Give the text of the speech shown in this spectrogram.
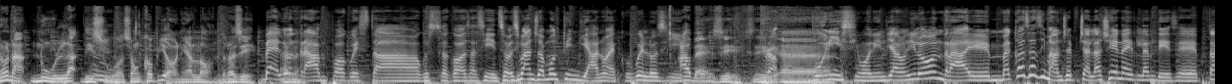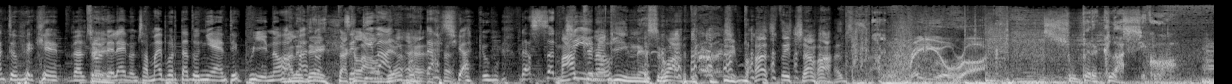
Non ha nulla di suo, sono copioni a Londra, sì. Mm. Beh, Londra ha un po' questa, questa cosa, sì. Insomma, si mangia molto indiano, ecco, quello sì. Ah, beh, sì, sì. Però eh, Buonissimo l'indiano di Londra. E, ma cosa si mangia? Cioè, la cena irlandese. Tanto perché d'altronde Sì. lei non ci ha mai portato niente qui, no? Maledetta Se ti va Claudia, di eh. portarci anche un assaggino. Ma anche una Guinness, guarda, ci basta e ci avanza. Radio Rock. Super classico.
